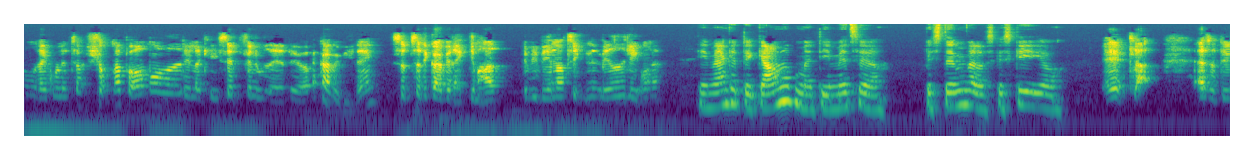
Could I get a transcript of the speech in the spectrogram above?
nogle regulationer på området, eller kan I selv finde ud af det? Og hvad gør vi ved det? Ikke? Så, så det gør vi rigtig meget, at vi vender tingene med eleverne. Kan I mærke, at det gavner dem, at de er med til at bestemme, hvad der skal ske? Og... Ja, klart. Altså, det,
